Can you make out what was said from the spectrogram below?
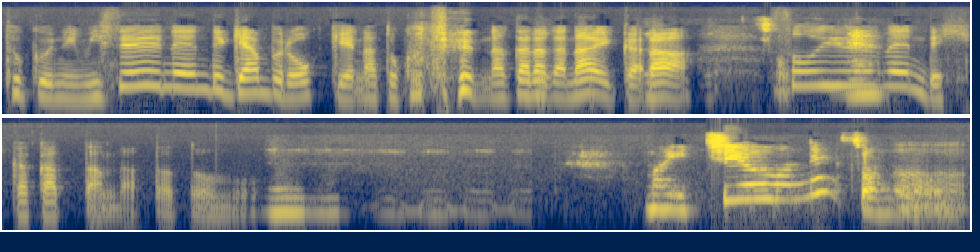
特に未成年でギャンブル OK なとこってなかなかないから、そういうね面で引っかかったんだったと思う。んうんうんうん。まあ一応ねそう。の、うんうん。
